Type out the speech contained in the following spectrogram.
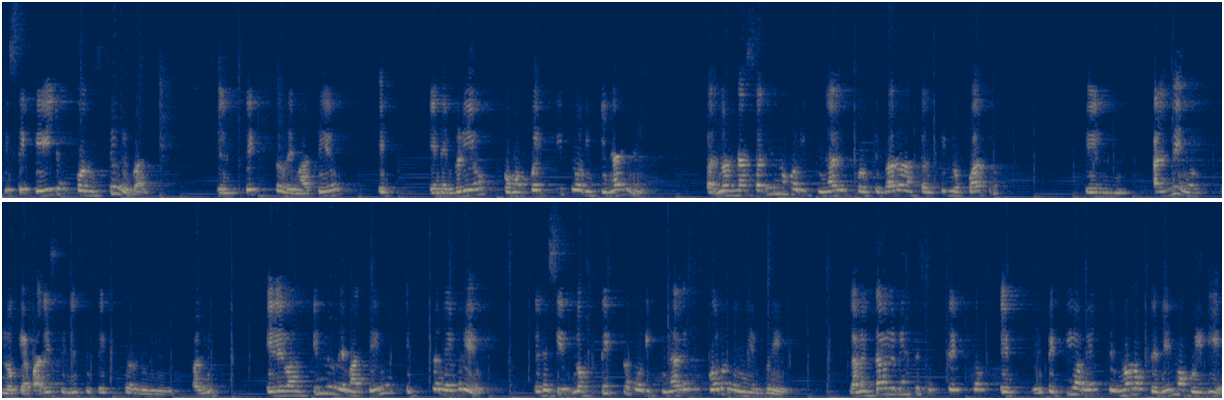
dice que ellos conservan el texto de Mateo en hebreo como fue escrito originalmente. los nazarenos originales conservaron hasta el siglo IV, el, al menos lo que aparece en ese texto de Pablo, el Evangelio de Mateo está en hebreo. Es decir, los textos originales fueron en hebreo. Lamentablemente esos textos e, efectivamente no los tenemos hoy día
